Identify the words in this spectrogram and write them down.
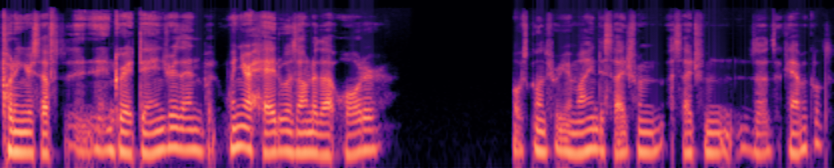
putting yourself in great danger then, but when your head was under that water, what was going through your mind aside from aside from the, the chemicals?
